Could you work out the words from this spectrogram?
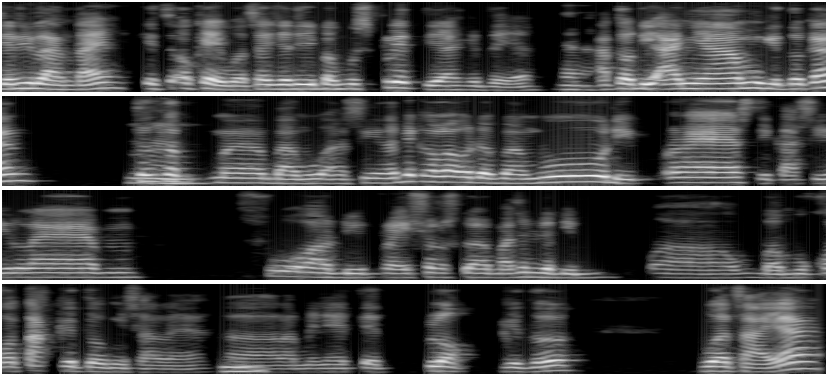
jadi lantai, it's okay buat saya jadi bambu split ya gitu ya. Ya. Atau dianyam gitu kan, tetap Hmm. bambu asli. Tapi kalau udah bambu di press, dikasih lem, wah di pressure segala macam jadi eh, bambu kotak gitu misalnya, Hmm. eh, laminated block gitu. Buat saya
